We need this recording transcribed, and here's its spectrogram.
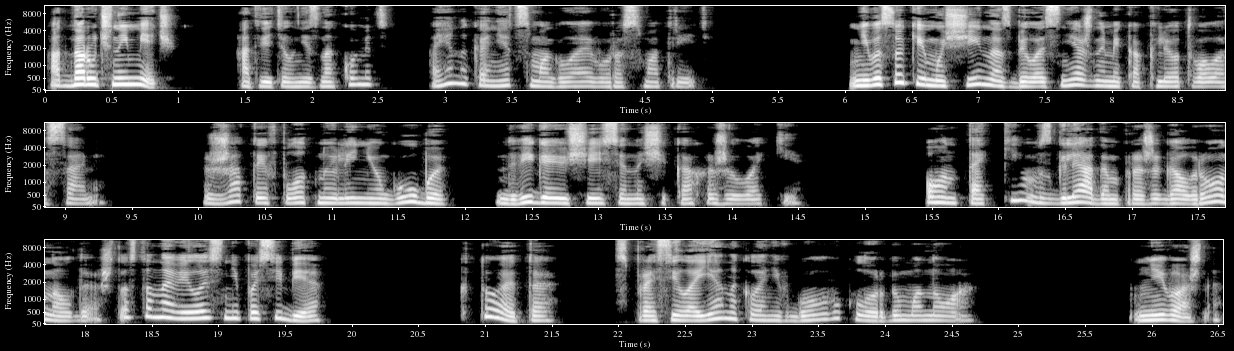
«Одноручный меч», — ответил незнакомец, а я, наконец, смогла его рассмотреть. Невысокий мужчина с белоснежными, как лед, волосами. Сжатые в плотную линию губы, двигающиеся на щеках желваки. Он таким взглядом прожигал Роналда, что становилось не по себе. «Кто это?» — спросила я, наклонив голову к лорду Мануа. «Неважно»,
